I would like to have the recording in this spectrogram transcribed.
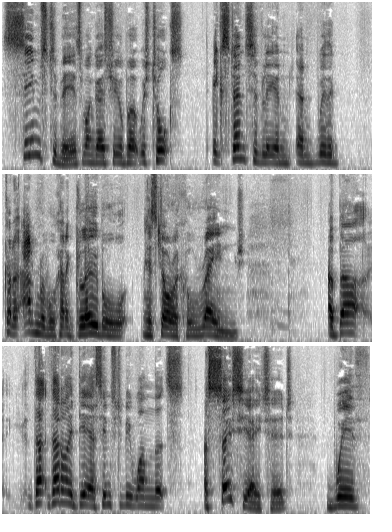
seems to be, as one goes through your book, which talks extensively and, and with a kind of admirable kind of global historical range about that that idea seems to be one that's associated with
